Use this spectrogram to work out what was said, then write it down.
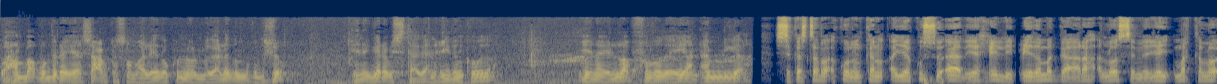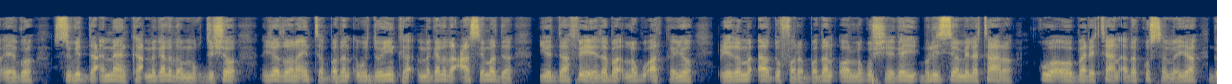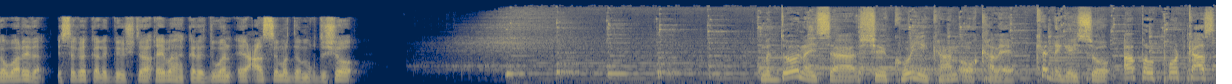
Waxaan baa qudirayaa shacabka soomaaliyeed ku nool magaalada muqdisho inay garab istaagaan ciidankooda inay la fududeeyaan amniga si kastaba kulankan ayaa ku soo aadaya xilli ciidamo gaar ah loo sameeyey marka loo eego sugidda ammaanka magaalada muqdisho iyadoona inta badan waddooyinka magaalada caasimadda iyo daafaheedaba lagu arkayo ciidamo aad u fara badan oo lagu sheegay bolisia militaro kuwa oo baaritaan adag ku sameeya gawaarida isaga kala geyshta qaybaha kala duwan ee caasimadda muqdisho. Ma doonaysaa sheekooyinkan oo kale? Ka dhegayso apple podcast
